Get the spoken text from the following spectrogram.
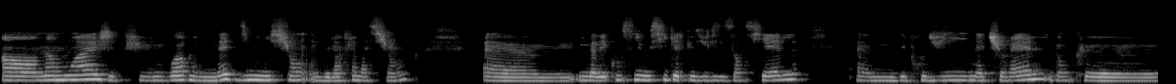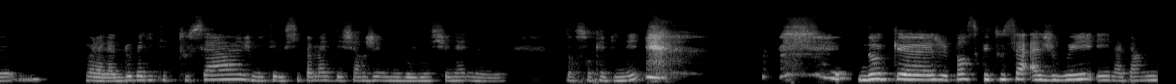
En un mois, j'ai pu voir une nette diminution de l'inflammation. il m'avait conseillé aussi quelques huiles essentielles, des produits naturels. Donc, voilà, la globalité de tout ça. Je m'étais aussi pas mal déchargée au niveau émotionnel dans son cabinet. Donc, euh, je pense que tout ça a joué et m'a permis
